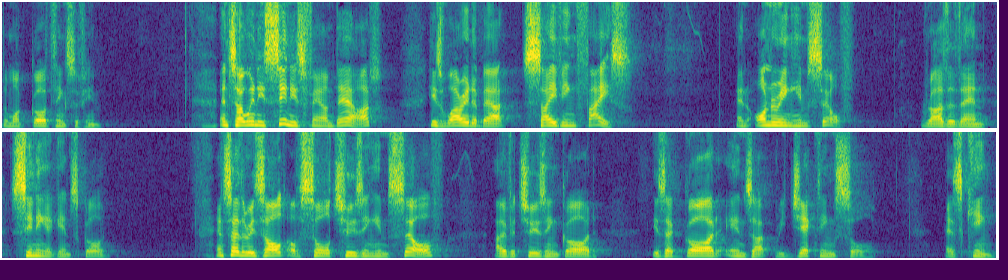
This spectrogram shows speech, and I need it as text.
than what God thinks of him. And so when his sin is found out, he's worried about saving face and honouring himself rather than sinning against God. And so the result of Saul choosing himself over choosing God is that God ends up rejecting Saul as king.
